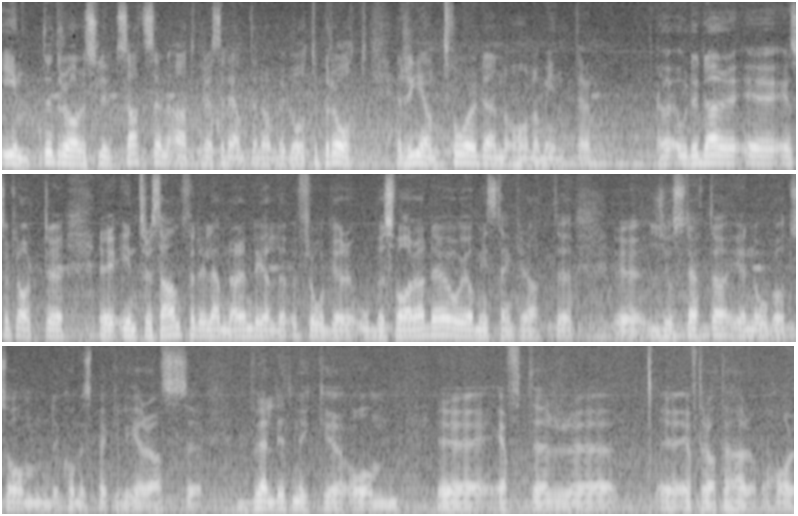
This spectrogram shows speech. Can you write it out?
inte drar slutsatsen att presidenten har begått brott rentvår den honom inte. Och det där är såklart eh, intressant för det lämnar en del frågor obesvarade och jag misstänker att eh, just detta är något som det kommer spekuleras eh, väldigt mycket om efter efter att det här har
